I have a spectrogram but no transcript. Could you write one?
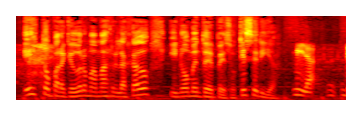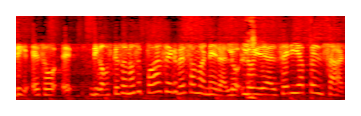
esto para que duerma más relajado y no aumente de peso. ¿Qué sería? Mira, eso, eh, digamos que eso no se puede hacer de esa manera. Lo, lo ideal sería pensar,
